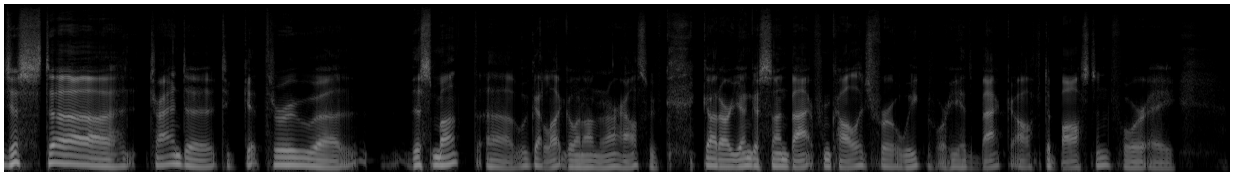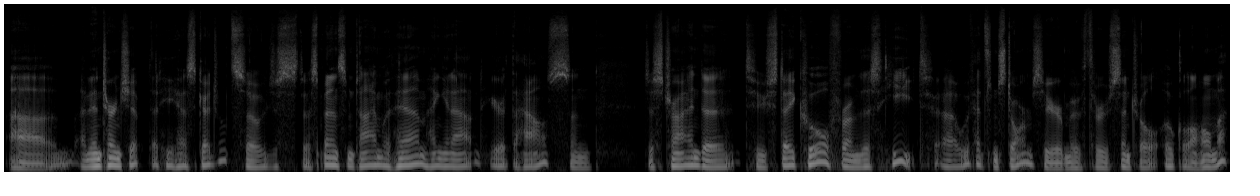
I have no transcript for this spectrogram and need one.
just uh, trying to to get through uh, this month. Uh, we've got a lot going on in our house. We've got our youngest son back from college for a week before he heads back off to Boston for a uh, an internship that he has scheduled. So just uh, spending some time with him, hanging out here at the house, and just trying to to stay cool from this heat. Uh, we've had some storms here move through central Oklahoma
